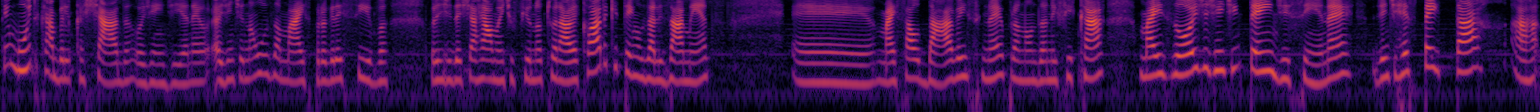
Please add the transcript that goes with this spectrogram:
tem muito cabelo cacheado hoje em dia, né? A gente não usa mais progressiva, pra gente deixar realmente o fio natural. É claro que tem os alisamentos é, mais saudáveis, né? Pra não danificar, mas hoje a gente entende, sim, né? A gente respeitar a,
